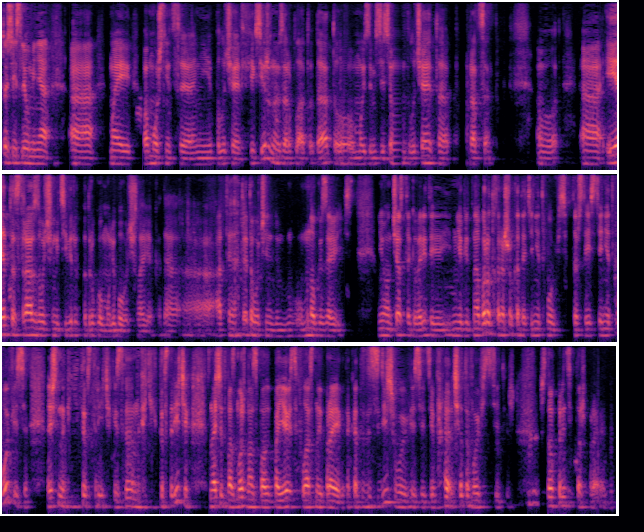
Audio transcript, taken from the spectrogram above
то есть если у меня а, мои помощницы, они получают фиксированную зарплату, да, то мой заместитель получает а, процент. Вот. А, и это сразу очень мотивирует по-другому любого человека. Да. А, от, от этого очень много зависит. Мне он часто говорит, и мне говорит, наоборот, хорошо, когда тебя нет в офисе. Потому что если тебя нет в офисе, значит, на каких-то встречах. Если на каких-то встречах, значит, возможно, у нас появится классный проект. А когда ты сидишь в офисе, типа, что ты в офисе сидишь? Что, в принципе, тоже правильно.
